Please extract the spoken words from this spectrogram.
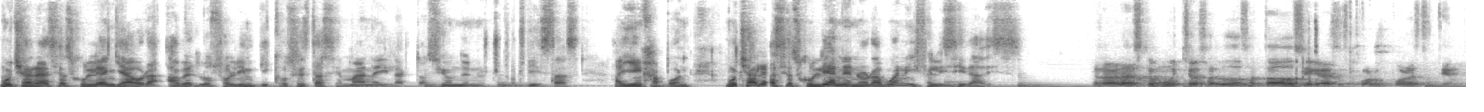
Muchas gracias, Julián. Y ahora a ver los Olímpicos esta semana y la actuación de nuestros artistas ahí en Japón. Muchas gracias, Julián. Enhorabuena y felicidades. Te lo agradezco mucho. Saludos a todos y gracias por, por este tiempo.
